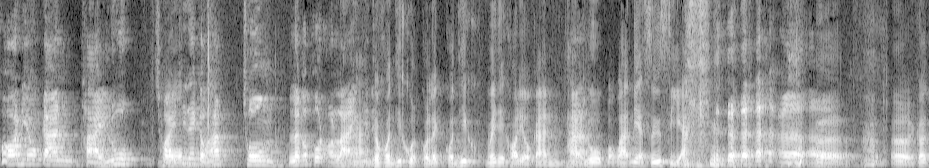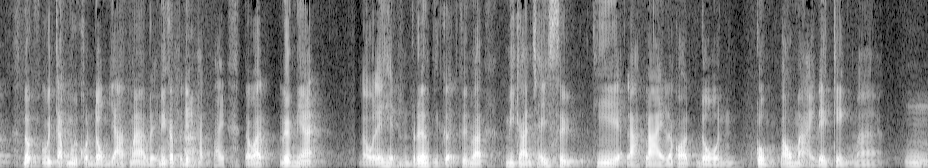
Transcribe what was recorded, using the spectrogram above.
คอเดียวกันถ่ายรูปใบที่ได้กับว่า ชมแล้วก็โพสต์ออนไลน์อีกอ่าทีหนึถ้างคนที่คนคนเล็กคนที่ไม่ใช่คอเดียวกันถ่ายอ่ารูปบอกว่าเนี่ยซื้อเสียงเออเอเอออเออก็แล้วจับมือคนดมยากมากเลยนี่ก็ประเด็นอ่าถัดไป แต่ว่าเรื่องเนี้ยเราได้เห็นเรื่องที่เกิดขึ้นว่ามีการใช้สื่อที่หลากหลาย แล้วก็โดนกลุ่มเป้าหมายได้เก่งมากอืม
